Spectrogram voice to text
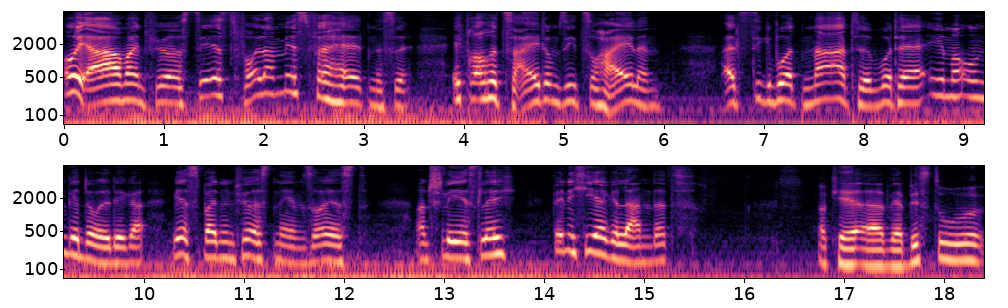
Oh ja, mein Fürst, sie ist voller Missverhältnisse. Ich brauche Zeit, um sie zu heilen. Als die Geburt nahte, wurde er immer ungeduldiger, wie es bei den Fürsten eben so ist. Und schließlich bin ich hier gelandet. Okay, äh, wer bist du?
